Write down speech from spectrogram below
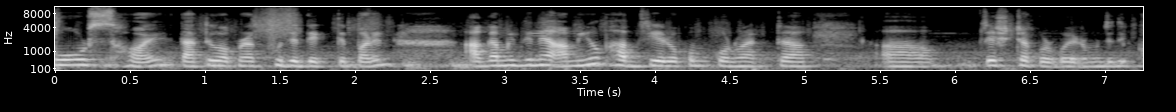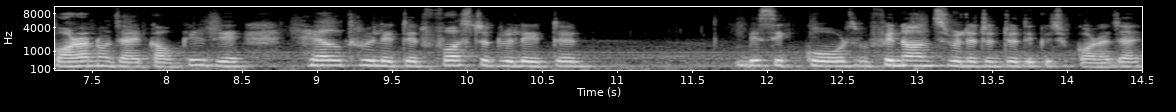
কোর্স হয়, তাতেও আপনারা খুঁজে দেখতে পারেন। আগামী দিনে আমিও ভাবছি এরকম কোনো একটা চেষ্টা করব, এরকম যদি করানো যায় কাউকে যে health related first aid related basic course finance related যদি কিছু করা যায়,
